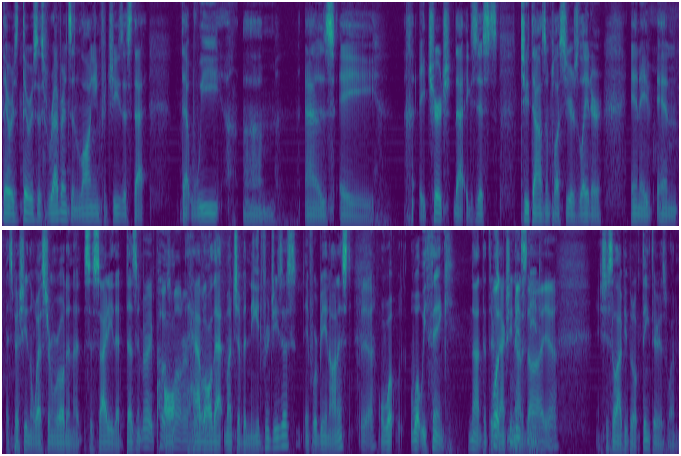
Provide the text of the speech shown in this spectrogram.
there was there was this reverence and longing for Jesus that that we um as a a church that exists 2000 plus years later in a in especially in the western world in a society that doesn't very all, have world. all that much of a need for Jesus if we're being honest Yeah, or what what we think not that there's what actually not a need eye, Yeah, it's just a lot of people don't think there is one.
